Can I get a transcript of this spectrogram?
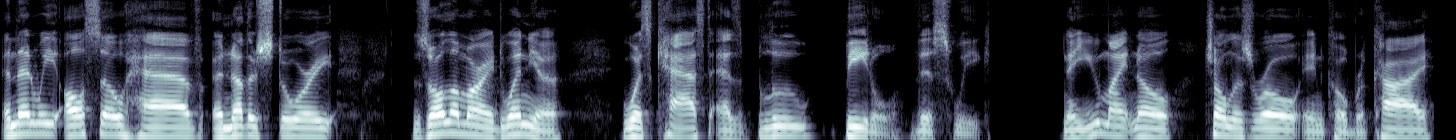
And then we also have another story. Xolo Maridueña was cast as Blue Beetle this week. Now you might know Xolo's role in Cobra Kai.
